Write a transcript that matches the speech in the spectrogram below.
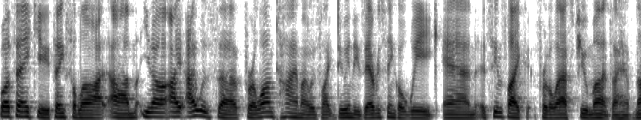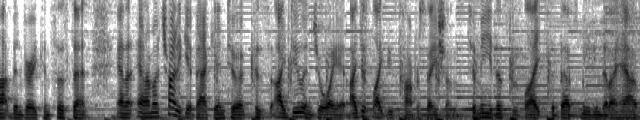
Well, thank you. Thanks a lot. Um, you know, I, I was, uh, for a long time, I was like doing these every single week. And it seems like for the last few months, I have not been very consistent. And, and I'm going to try to get back into it because I do enjoy it. I just like these conversations. To me, this is like the best meeting that I have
